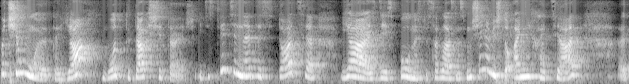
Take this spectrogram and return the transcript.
Почему это я? Вот ты так считаешь. И действительно, эта ситуация, я здесь полностью согласна с мужчинами, что они хотят э,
